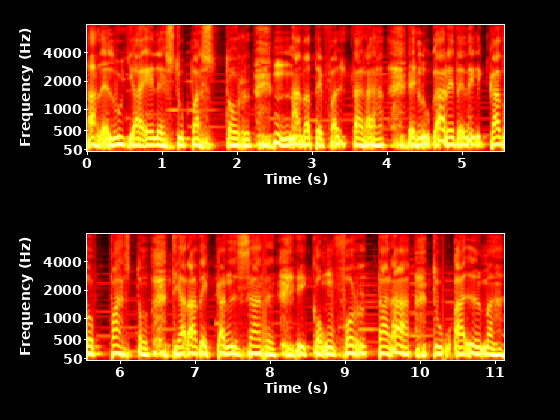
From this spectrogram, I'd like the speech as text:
Aleluya, Él es tu pastor. Nada te faltará. En lugares de delicado pasto te hará descansar y confortará tu alma.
